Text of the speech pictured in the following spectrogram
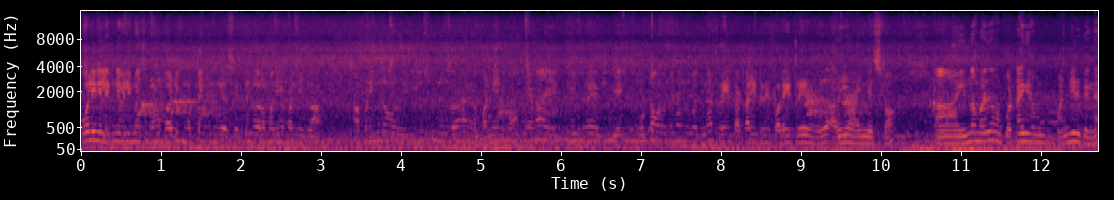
கோழிகள் எங்கே வெளியே வச்சுக்கலாம் மறுபடியும் முட்டைக்கு இங்கே செட்டுக்கு வர மாதிரியே பண்ணிக்கலாம். அப்படிங்கிற ஒரு யூஸ்ஃபுல்லாக நாங்கள் பண்ணியிருக்கோம். ஏன்னா எக்கு ட்ரே எக் முட்டை வரதுக்கு வந்து பார்த்திங்கன்னா ட்ரே தக்காளி ட்ரே பழைய ட்ரே இருந்தது அதையும் வாங்கி வச்சிட்டோம். இந்த மாதிரி தான் நம்ம கொட்டாய் பண்ணியிருக்கேங்க.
